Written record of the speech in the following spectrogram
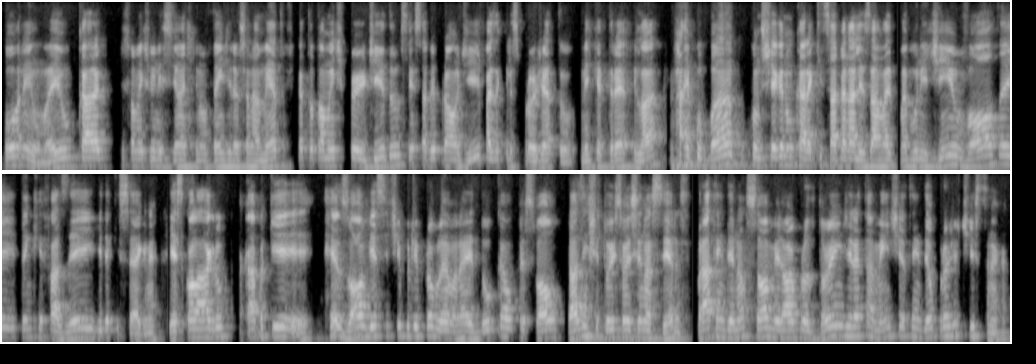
porra nenhuma. Aí o cara, principalmente o iniciante que não tem direcionamento, fica totalmente perdido, sem saber para onde ir, faz aqueles projetos mequetrefe lá, vai pro banco, quando chega num cara que sabe analisar mais, mais bonitinho, volta e tem que refazer e vida que segue, né? E a escola agro acaba que resolve esse tipo de problema, né? Educa o pessoal das instituições financeiras para atender não só melhor o produtor e indiretamente atender o projetista, né?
